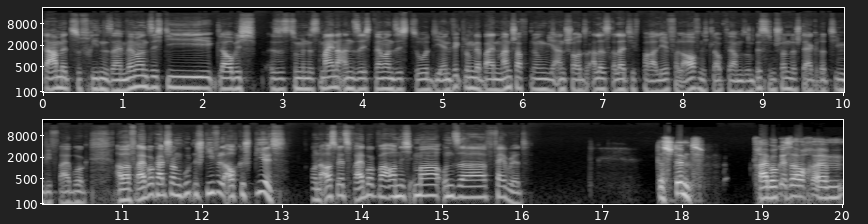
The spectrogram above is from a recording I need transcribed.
damit zufrieden sein. Wenn man sich die, glaube ich, es ist zumindest meine Ansicht, wenn man sich so die Entwicklung der beiden Mannschaften irgendwie anschaut, ist alles relativ parallel verlaufen. Ich glaube, wir haben so ein bisschen schon das stärkere Team wie Freiburg. Aber Freiburg hat schon einen guten Stiefel auch gespielt. Und auswärts Freiburg war auch nicht immer unser Favorite. Das stimmt. Freiburg ist auch ähm,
